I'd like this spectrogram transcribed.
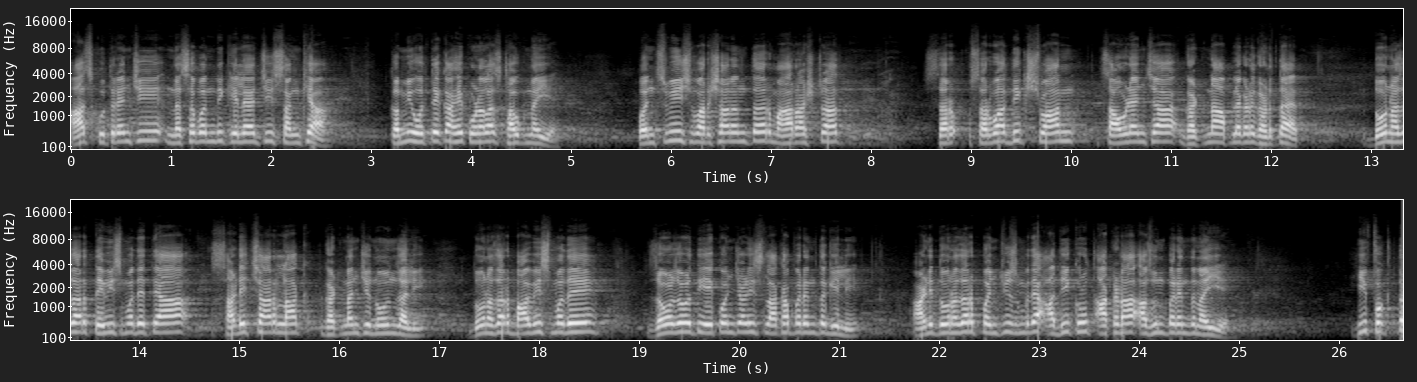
आज कुत्र्यांची नसबंदी केल्याची संख्या कमी होते का हे कोणालाच ठाऊक नाही आहे पंचवीस वर्षानंतर महाराष्ट्रात सर सर्वाधिक श्वान चावण्यांच्या घटना आपल्याकडे घडत आहेत दोन हजार तेवीसमध्ये त्या साडेचार लाख घटनांची नोंद झाली. दोन हजार बावीसमध्ये जवळजवळ ती एकोणचाळीस लाखापर्यंत गेली आणि दोन हजार पंचवीसमध्ये अधिकृत आकडा अजूनपर्यंत नाही आहे ही फक्त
